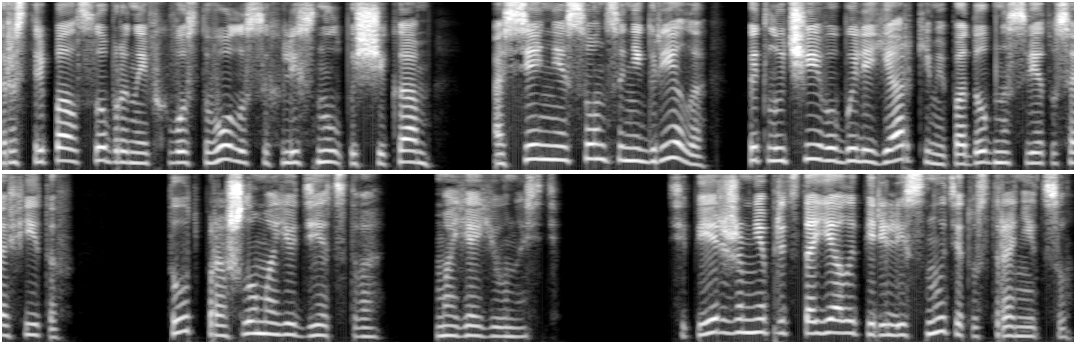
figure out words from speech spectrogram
растрепал собранные в хвост волосы, хлестнул по щекам. Осеннее солнце не грело, хоть лучи его были яркими, подобно свету софитов. Тут прошло мое детство, моя юность. Теперь же мне предстояло перелистнуть эту страницу,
